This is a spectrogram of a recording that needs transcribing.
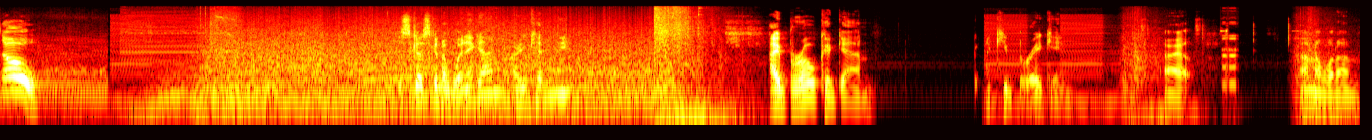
No! This guy's gonna win again? Are you kidding me? I broke again. I keep breaking. Alright. I don't know what I'm...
